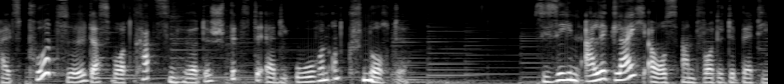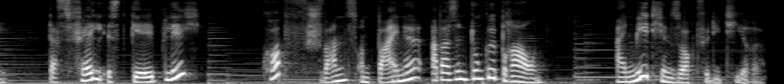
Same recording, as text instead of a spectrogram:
Als Purzel das Wort Katzen hörte, spitzte er die Ohren und knurrte. Sie sehen alle gleich aus, antwortete Betty. Das Fell ist gelblich, Kopf, Schwanz und Beine aber sind dunkelbraun. Ein Mädchen sorgt für die Tiere.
